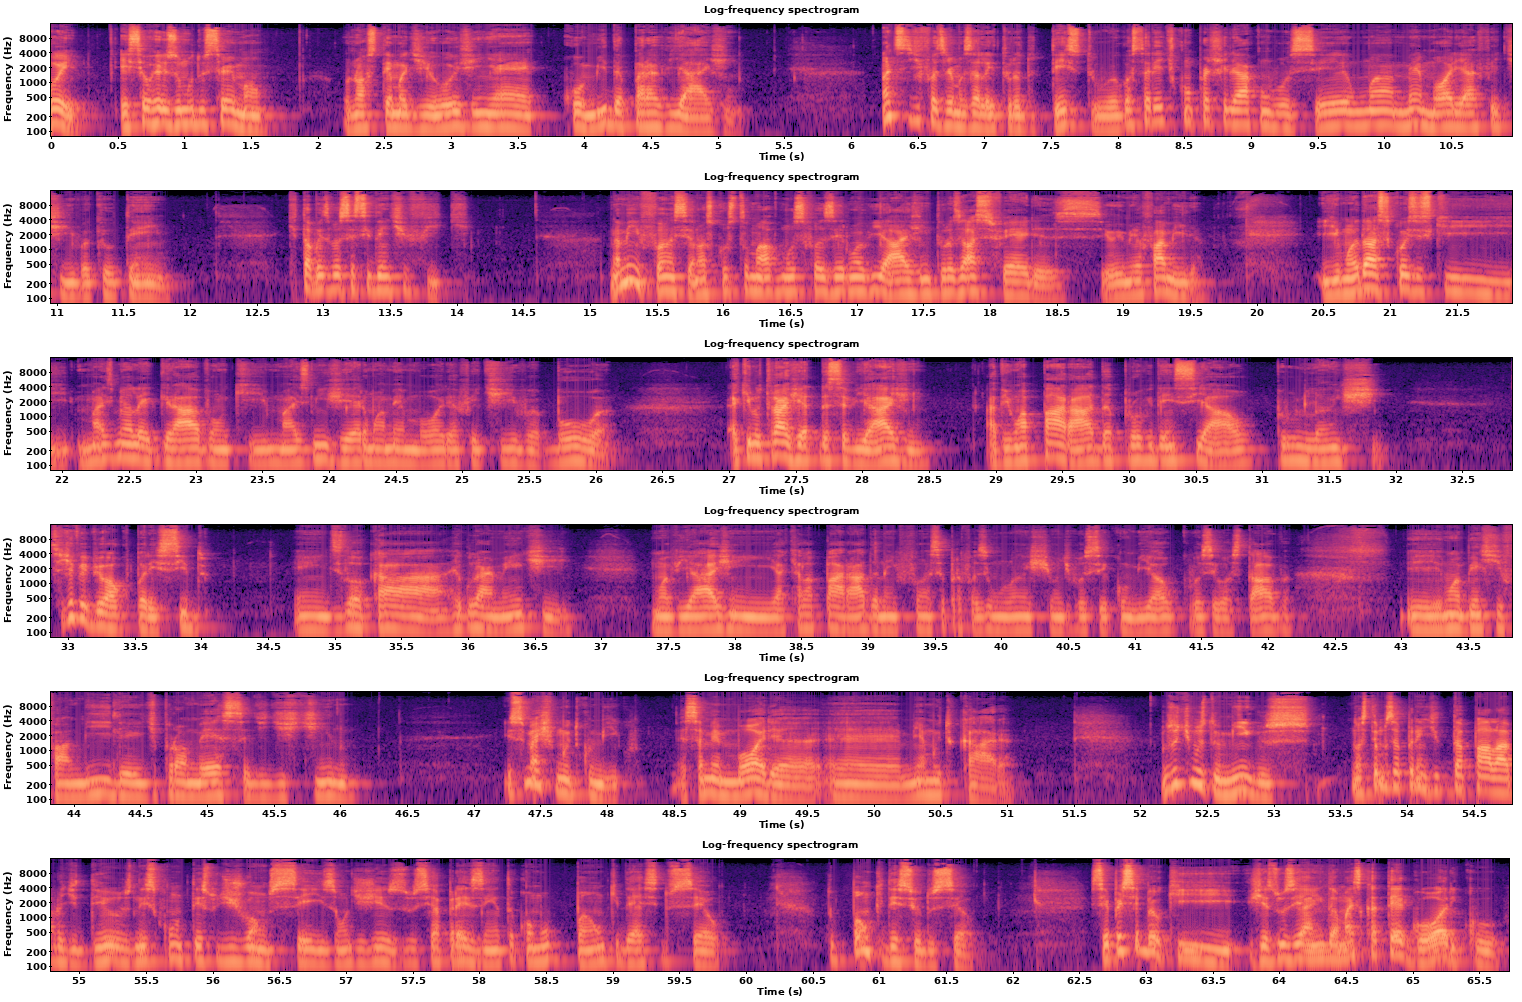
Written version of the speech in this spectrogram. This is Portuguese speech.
Oi, esse é o resumo do sermão. O nosso tema de hoje é comida para viagem. Antes de fazermos a leitura do texto, eu gostaria de compartilhar com você uma memória afetiva que eu tenho, que talvez você se identifique. Na minha infância, nós costumávamos fazer uma viagem todas as férias, eu e minha família. E uma das coisas que mais me alegravam, que mais me geram uma memória afetiva boa, é que no trajeto dessa viagem havia uma parada providencial para o lanche. Você já viveu algo parecido? Em deslocar regularmente uma viagem e aquela parada na infância para fazer um lanche onde você comia algo que você gostava, e num ambiente de família e de promessa, de destino. Isso mexe muito comigo. Essa memória é, me é muito cara. Nos últimos domingos, nós temos aprendido da palavra de Deus nesse contexto de João 6, onde Jesus se apresenta como o pão que desce do céu, do pão que desceu do céu. Você percebeu que Jesus é ainda mais categórico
